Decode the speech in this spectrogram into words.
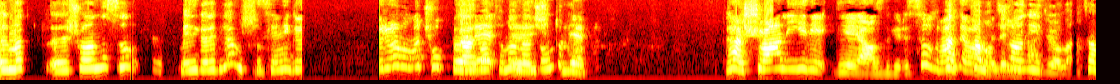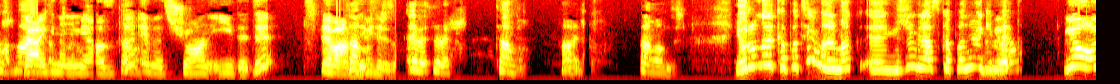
Irmak e, şu an nasıl? Beni görebiliyor musun? Seni gö görüyorum ama çok böyle Galiba tamamen e, dondu mu? Ha şu an iyi diye yazdı birisi. O zaman ha, devam tamam, edelim. Tamam şu an iyi diyorlar. Tamam harika. Dergin Hanım yazdı. Tamam. Evet şu an iyi dedi. Devam tamam. edebiliriz. Evet evet. Tamam. Harika. Tamamdır. Yorumları kapatayım mı Irmak? E, yüzün biraz kapanıyor gibi. Yok yok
